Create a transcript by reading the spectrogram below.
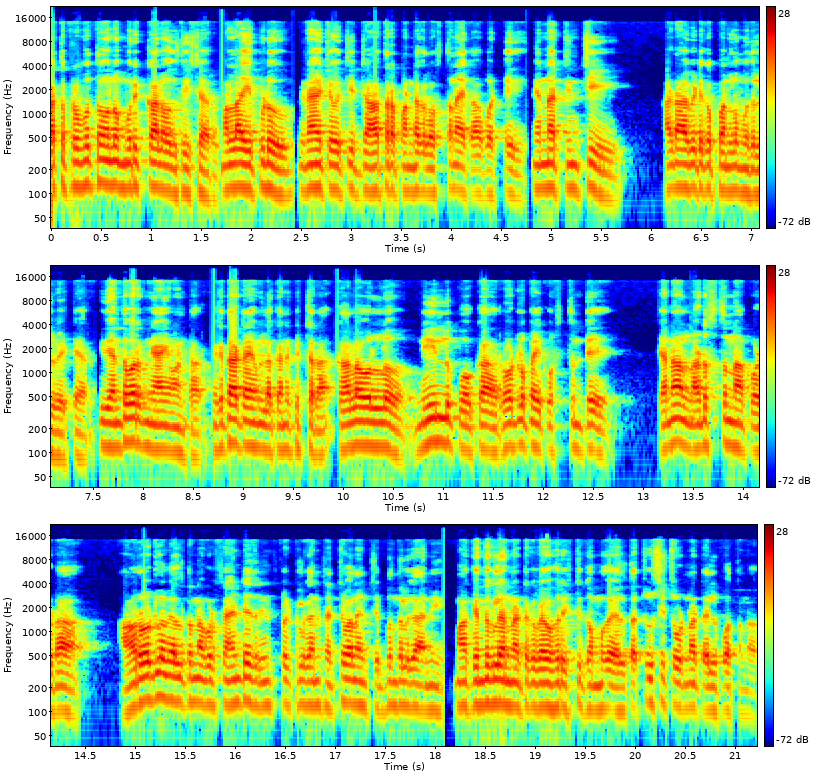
గత ప్రభుత్వంలో మురికి కాలువలు తీశారు. మళ్ళా ఇప్పుడు వినాయక చవితి జాతర పండుగలు వస్తున్నాయి కాబట్టి నిన్నటి నుంచి హడావిడిగా పనులు మొదలు పెట్టారు ఇది ఎంతవరకు న్యాయం అంటారు? మిగతా టైంలో కనిపించరా? కాలువల్లో నీళ్ళు పోక రోడ్లపైకి వస్తుంటే జనాలు నడుస్తున్నా కూడా ఆ రోడ్లో వెళ్తున్నా కూడా శానిటైజర్ ఇన్స్పెక్టర్లు కానీ సచివాలయం సిబ్బందులు కానీ మాకెందుకు అన్నట్టుగా వ్యవహరిస్తూ గమ్ముగా వెళ్తా చూసి చూడనట్టు వెళ్ళిపోతున్నారు.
